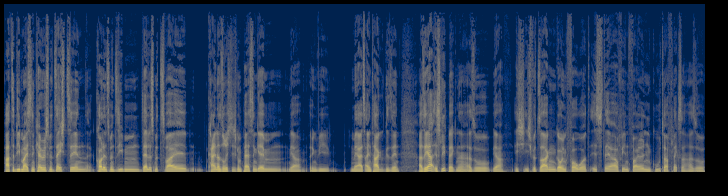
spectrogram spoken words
hatte die meisten Carries mit 16, Collins mit 7, Dallas mit 2, keiner so richtig im Passing Game, ja, irgendwie mehr als ein Target gesehen. Also ja, ist Leadback, ne? Also ja, ich, ich würde sagen, going forward ist der auf jeden Fall ein guter Flexer. Also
